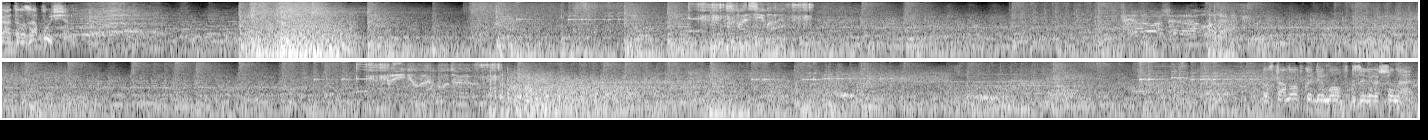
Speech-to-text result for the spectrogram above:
Дымогенератор запущен. Спасибо. Хорошая работа. Принял, работаю. Постановка дымов завершена.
